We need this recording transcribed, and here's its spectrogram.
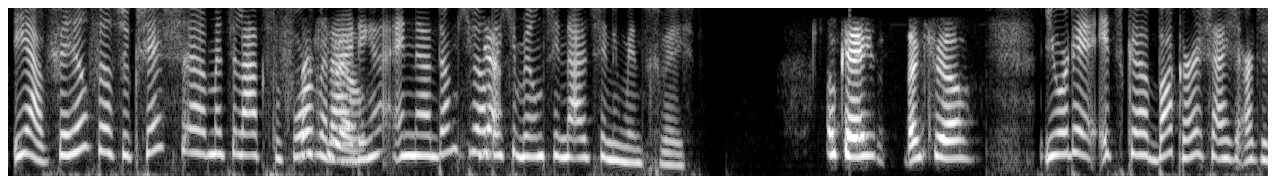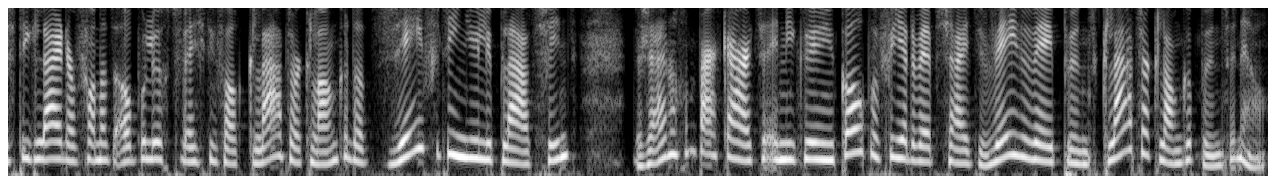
ja, heel veel succes uh, met de laatste voorbereidingen. Dankjewel. En uh, dankjewel ja. dat je bij ons in de uitzending bent geweest. Oké, okay, dankjewel. Jorde Itske Bakker, zij is artistiek leider van het Openluchtfestival Klaterklanken, dat 17 juli plaatsvindt. Er zijn nog een paar kaarten en die kun je kopen via de website www.klaterklanken.nl.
